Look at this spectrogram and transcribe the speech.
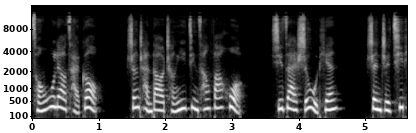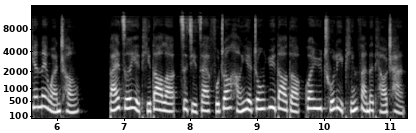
从物料采购、生产到成衣进仓发货。需在十五天甚至七天内完成。白泽也提到了自己在服装行业中遇到的关于处理频繁的调产、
